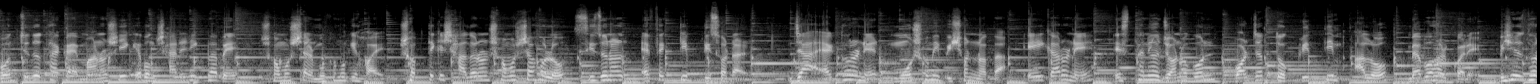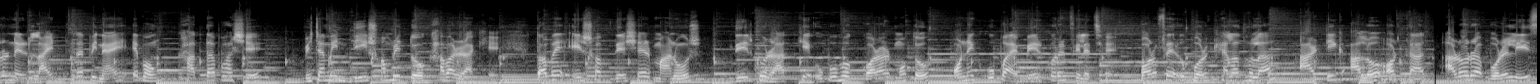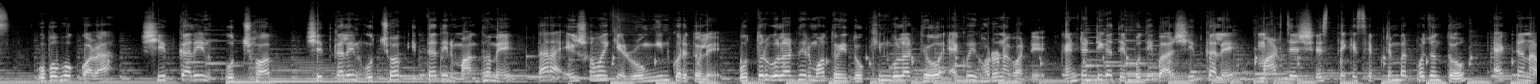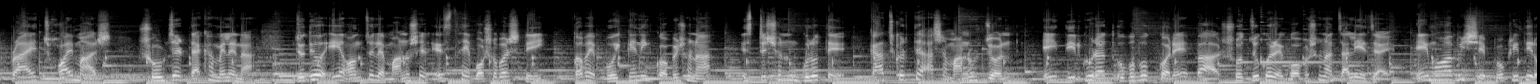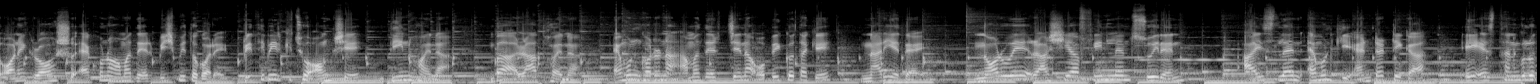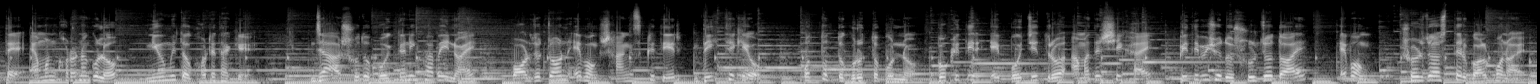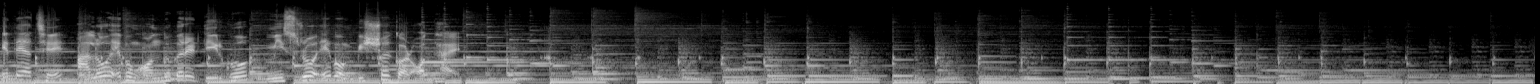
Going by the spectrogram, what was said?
বঞ্চিত থাকায় মানসিক এবং শারীরিকভাবে সমস্যার মুখোমুখি হয়। সবথেকে সাধারণ সমস্যা হলো সিজনাল এফেক্টিভ ডিসঅর্ডার যা এক ধরনের মৌসুমি বিষণ্ণতা। এই কারণে স্থানীয় জনগণ পর্যাপ্ত কৃত্রিম আলো ব্যবহার করে। বিশেষ ধরনের লাইট থেরাপি নেয় এবং খাদ্যাভ্যাসে ভিটামিন ডি সমৃদ্ধ খাবার রাখে। তবে এসব দেশের মানুষ দীর্ঘ রাতকে উপভোগ করার মতো অনেক উপায় বের করে ফেলেছে। বরফের উপর খেলাধুলা, আর্টিক আলো অর্থাৎ আরোরা বোরেলিস উপভোগ করা শীতকালীন উৎসব শীতকালীন উৎসব ইত্যাদির মাধ্যমে তারা এই সময়কে রঙিন করে তোলে। উত্তর গোলার্ধের মতোই দক্ষিণ গোলার্ধেও একই ঘটনা ঘটে। অ্যান্টার্কটিকাতে প্রতিবার শীতকালে মার্চের শেষ থেকে সেপ্টেম্বর পর্যন্ত একটানা প্রায় ছয় মাস সূর্যের দেখা মেলে না। যদিও এই অঞ্চলে মানুষের স্থায়ী বসবাস নেই, তবে বৈজ্ঞানিক গবেষণা স্টেশনগুলোতে কাজ করতে আসা মানুষজন এই দীর্ঘরাত উপভোগ করে বা সহ্য করে গবেষণা চালিয়ে যায়। এই মহাবিশ্বে প্রকৃতির অনেক রহস্য এখনও আমাদের বিস্মিত করে। পৃথিবীর কিছু অংশে দিন হয় না বা রাত হয় না। এমন ঘটনা আমাদের চেনা অভিজ্ঞতাকে নাড়িয়ে দেয়। Norway, Russia, Finland, Sweden Iceland এমনকি অ্যান্টার্কটিকা এই স্থানগুলোতে এমন ঘটনাগুলো নিয়মিত ঘটে থাকে, যা শুধু বৈজ্ঞানিকভাবেই নয়, পর্যটন এবং সংস্কৃতির দিক থেকেও অত্যন্ত গুরুত্বপূর্ণ। প্রকৃতির এই বৈচিত্র্য আমাদের শেখায় পৃথিবী শুধু সূর্যোদয় এবং সূর্যাস্তের গল্প নয়, এতে আছে আলো এবং অন্ধকারের দীর্ঘ, মিশ্র এবং বিস্ময়কর অধ্যায়।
